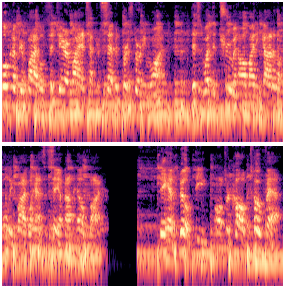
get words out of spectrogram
Open up your Bibles to Jeremiah chapter 7, verse 31. This is what the true and almighty God of the Holy Bible has to say about hellfire. They have built the altar called Topheth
